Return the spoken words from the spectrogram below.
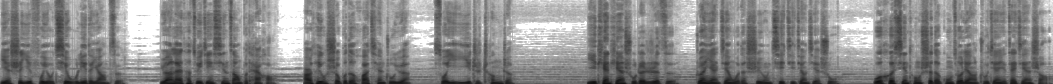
也是一副有气无力的样子。原来她最近心脏不太好，而她又舍不得花钱住院，所以一直撑着。一天天数着日子，转眼间我的试用期即将结束，我和新同事的工作量逐渐也在减少。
